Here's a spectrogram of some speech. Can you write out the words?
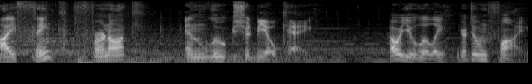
I think Fernok and Luke should be okay. How are you, Lily? You're doing fine.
